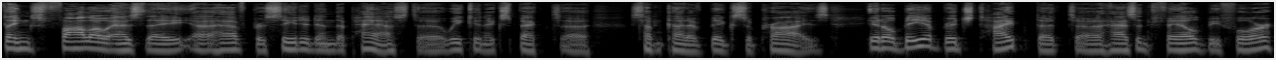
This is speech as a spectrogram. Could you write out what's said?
things follow as they uh, have proceeded in the past, uh, we can expect uh, some kind of big surprise. It'll be a bridge type that hasn't failed before.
